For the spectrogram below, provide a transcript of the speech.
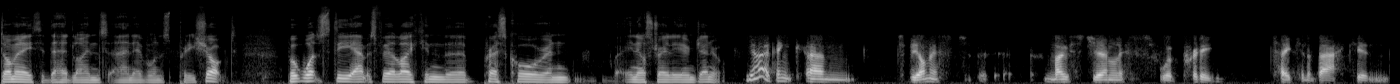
dominated the headlines and everyone's pretty shocked. But what's the atmosphere like in the press corps and in Australia in general? Yeah, I think um, to be honest, most journalists were pretty taken aback and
